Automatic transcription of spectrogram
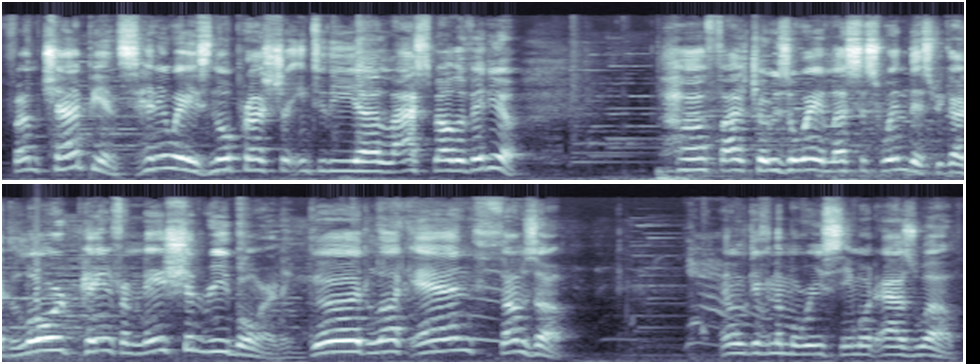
from champions. Anyways, no pressure into the uh, last battle of the video. Uh, five trophies away. Let's just win this. We got Lord Pain from Nation Reborn. Good luck and thumbs up. And we'll give him the Maurice emote as well.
